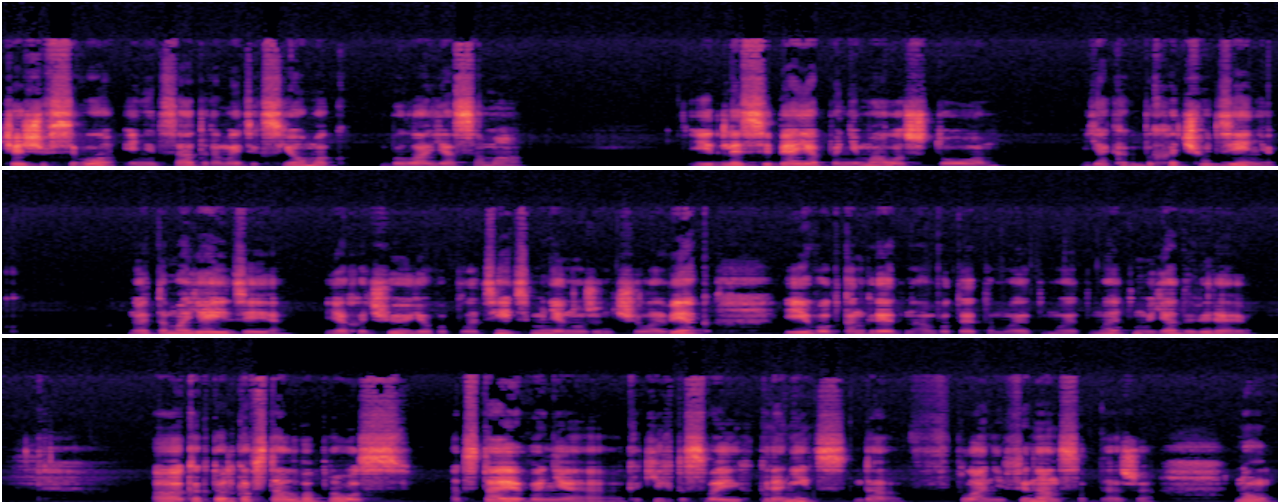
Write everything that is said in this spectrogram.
Чаще всего инициатором этих съемок была я сама. И для себя я понимала, что я как бы хочу денег, но это моя идея я хочу ее воплотить, мне нужен человек, и вот конкретно вот этому, этому, этому, этому я доверяю. А как только встал вопрос отстаивания каких-то своих границ, да, в плане финансов даже, ну,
